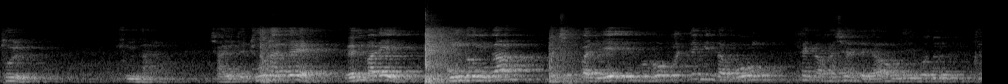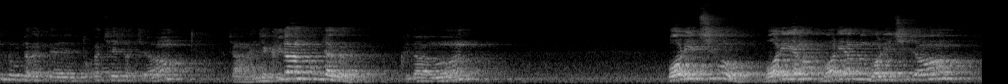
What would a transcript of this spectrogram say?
둘. 중단. 자, 이때 둘 할 때 왼발이 엉덩이가 재빨리 일부러 확 당긴다고 생각하셔야 돼요. 우리 이거는 큰 동작 할 때 똑같이 했었죠. 자, 이제 그 다음 동작은, 그 다음은 머리 치고, 머리, 하, 머리 하면 머리 치죠.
